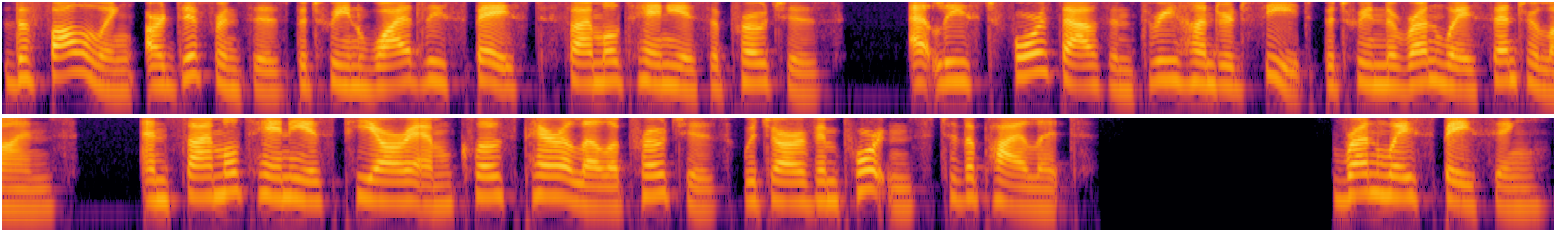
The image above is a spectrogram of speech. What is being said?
The following are differences between widely spaced simultaneous approaches, at least 4,300 feet between the runway centerlines, and simultaneous PRM close parallel approaches which are of importance to the pilot. Runway spacing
